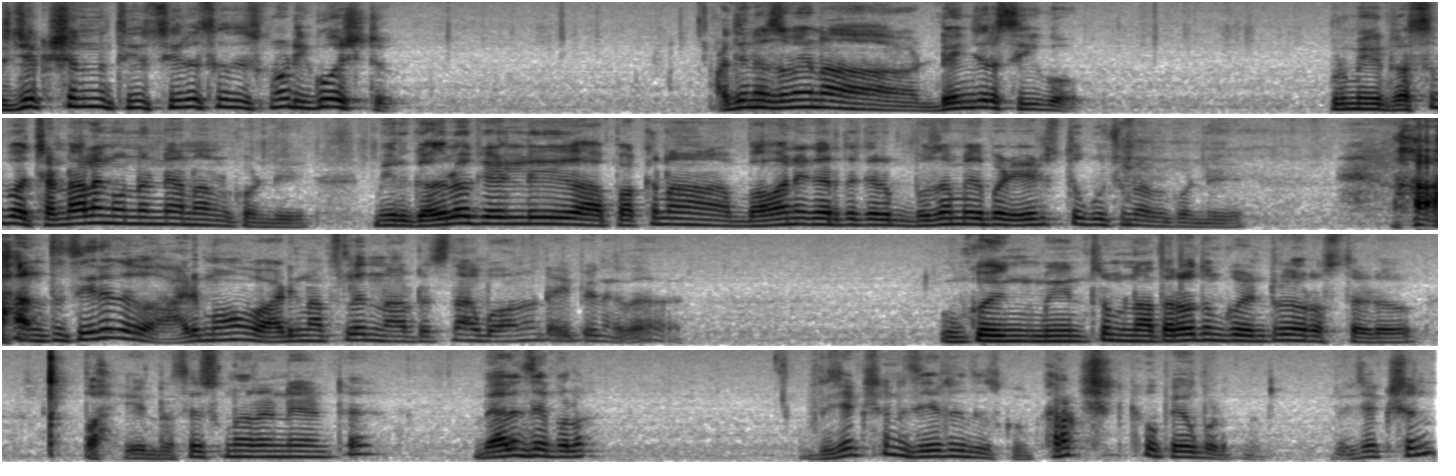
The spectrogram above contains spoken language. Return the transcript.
రిజెక్షన్ తీ సీరియస్గా తీసుకున్నాడు ఈగోయిస్ట్ అది నిజమైన డేంజరస్ ఈగో ఇప్పుడు మీ డ్రెస్ చండాలంగా ఉందండి అని అనుకోండి మీరు గదిలోకి వెళ్ళి ఆ పక్కన భవానీ గారి దగ్గర భుజం మీద పడి ఏడుస్తూ కూర్చున్నారు అనుకోండి అంత సీరియస్. ఆడి మొహం వాడికి నచ్చలేదు నా డ్రెస్ నాకు బాగుందంటే అయిపోయింది కదా. ఇంకో మీ ఇంటర్ నా తర్వాత ఇంకో ఇంటర్వ్యూర్ వస్తాడు. పా ఏం డ్రెస్ వేసుకున్నారండి అంటే బ్యాలెన్స్ అయిపోలా రిజెక్షన్ సీరియస్గా తీసుకో. కరెక్షన్కి ఉపయోగపడుతుంది. Rejection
